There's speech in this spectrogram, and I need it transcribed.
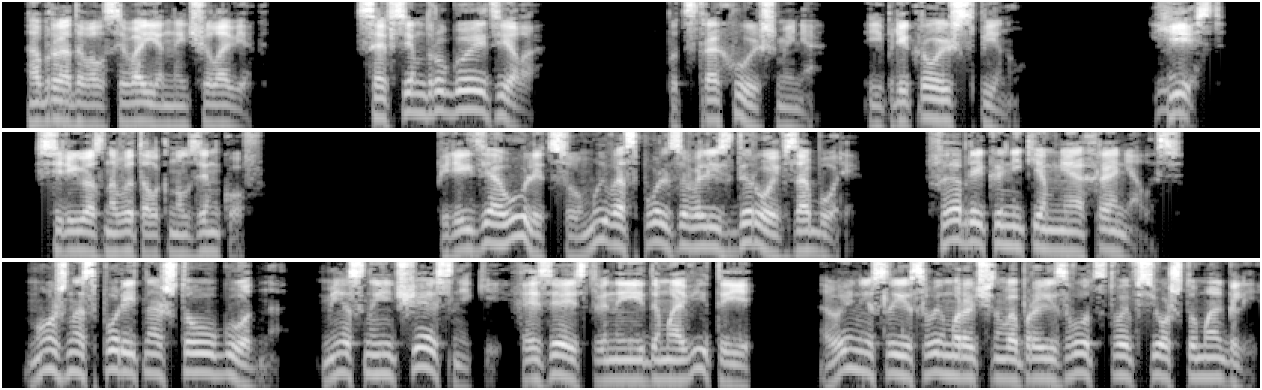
— обрадовался военный человек. «Совсем другое дело подстрахуешь меня и прикроешь спину. «Есть!» — серьезно вытолкнул Зенков. Перейдя улицу, мы воспользовались дырой в заборе. Фабрика никем не охранялась. Можно спорить на что угодно. Местные частники, хозяйственные и домовитые, вынесли из выморочного производства все, что могли.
